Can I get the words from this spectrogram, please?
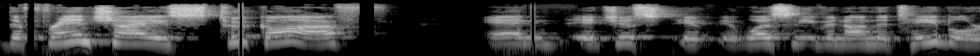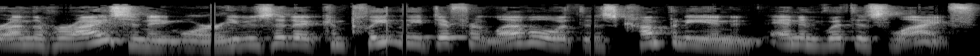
the franchise took off and it just it, it, wasn't even on the table or on the horizon anymore. He was at a completely different level with his company and and with his life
